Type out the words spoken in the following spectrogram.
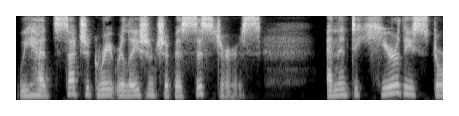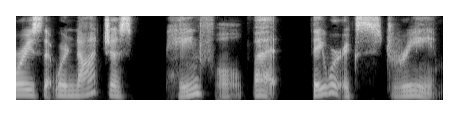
We had such a great relationship as sisters. And then to hear these stories that were not just painful, but they were extreme,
